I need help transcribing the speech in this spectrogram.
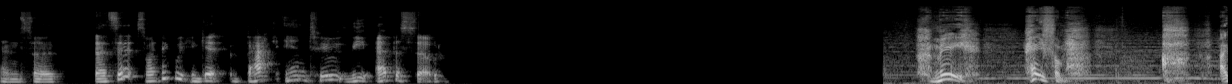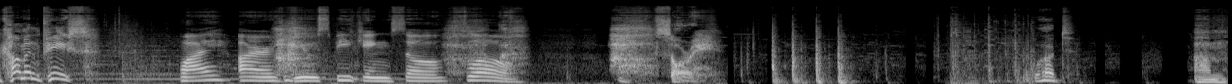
And so that's it. So I think we can get back into the episode. Me, Hatham. Ah, I come in peace. Why are you speaking so slow? Sorry. What? Um,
